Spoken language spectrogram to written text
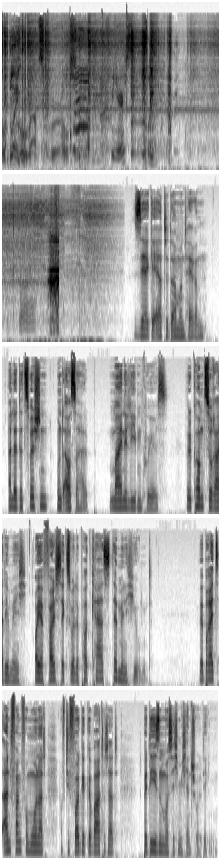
Who, blink. Who runs the world? Queers. Sehr geehrte Damen und Herren, alle dazwischen und außerhalb, meine lieben Queers, willkommen zu Radio Milch, euer falsch sexuelle Podcast der Milchjugend. Wer bereits Anfang vom Monat auf die Folge gewartet hat, bei diesen muss ich mich entschuldigen.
